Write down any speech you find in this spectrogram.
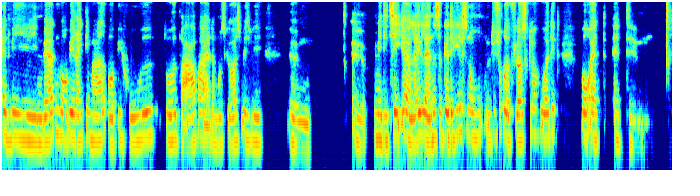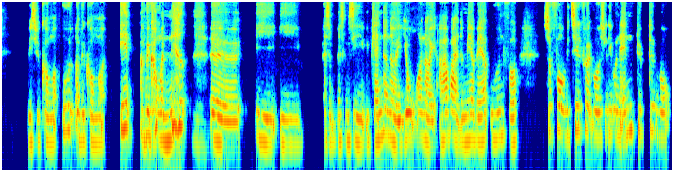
at vi i en verden, hvor vi er rigtig meget oppe i hovedet, både på arbejde og måske også hvis vi øh, øh, mediterer eller et eller andet, så bliver det hele sådan nogle lyserøde floskler hurtigt, hvor at, at øh, hvis vi kommer ud, og vi kommer ind, og vi kommer ned øh, i, i, altså, hvad skal man sige, i planterne og i jorden og i arbejdet med at være udenfor, så får vi tilført vores liv en anden dybde, hvor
